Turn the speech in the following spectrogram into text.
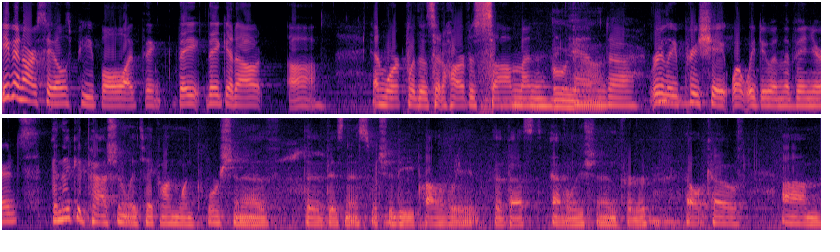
even our salespeople, I think they, they get out uh, and work with us at Harvest some and, Oh, yeah. and uh, really appreciate what we do in the vineyards. And they could passionately take on one portion of the business, which would be probably the best evolution for Elk Cove. Um,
